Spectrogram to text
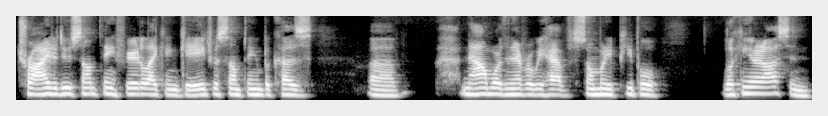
try to do something, fear to like engage with something because uh, now more than ever we have so many people looking at us and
